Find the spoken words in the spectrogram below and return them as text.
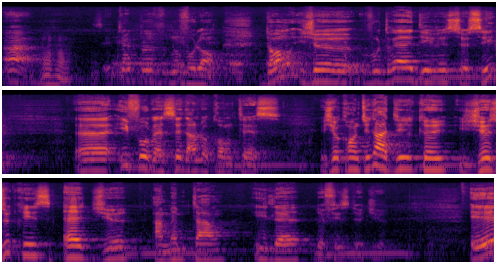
un. C'est quelle preuve nous voulons. Donc je voudrais dire ceci, Euh, il faut rester dans le contexte. Je continue à dire que Jésus-Christ est Dieu, en même temps, il est le Fils de Dieu. Et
